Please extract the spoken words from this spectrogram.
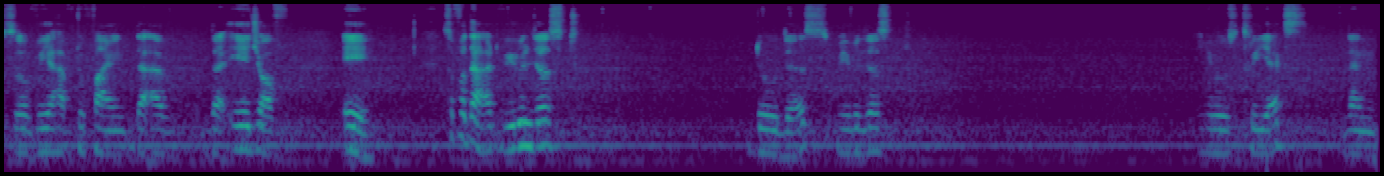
so we have to find the uh, the age of A. So for that we will just do this. We will just use 3x then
